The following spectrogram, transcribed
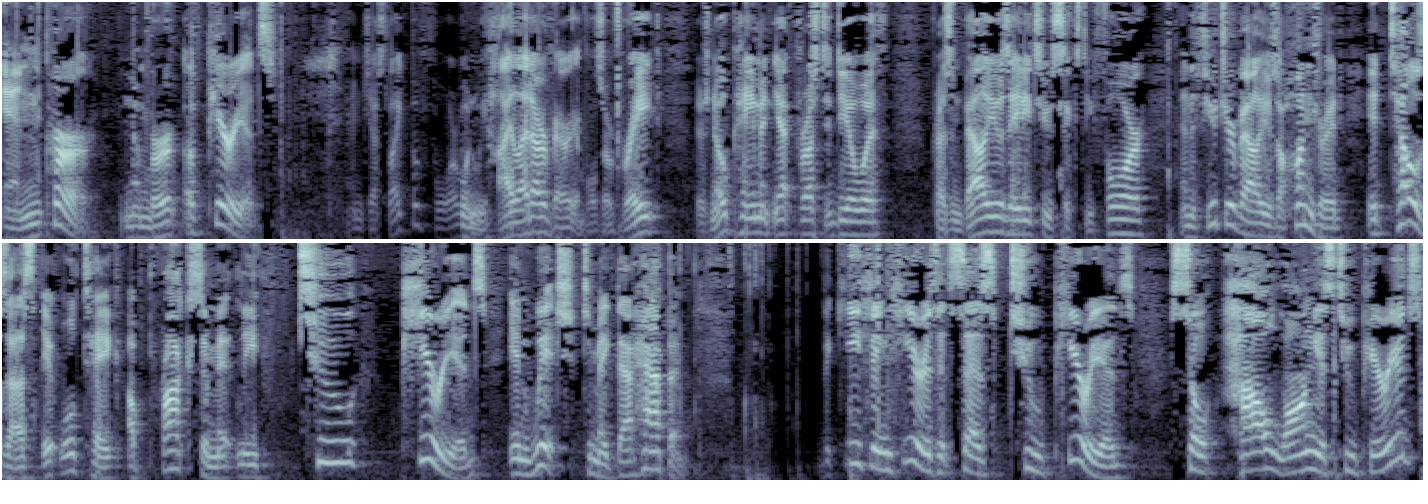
NPER, number of periods. And just like before, when we highlight our variables of rate, there's no payment yet for us to deal with. Present value is 8264 and the future value is 100. It tells us it will take approximately two periods in which to make that happen. The key thing here is it says two periods. So how long is two periods?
